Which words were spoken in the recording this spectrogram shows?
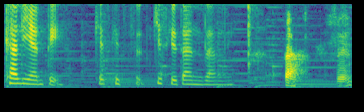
Caliente. Qu'est-ce que tu qu'est-ce que as à nous amener? Parfait.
